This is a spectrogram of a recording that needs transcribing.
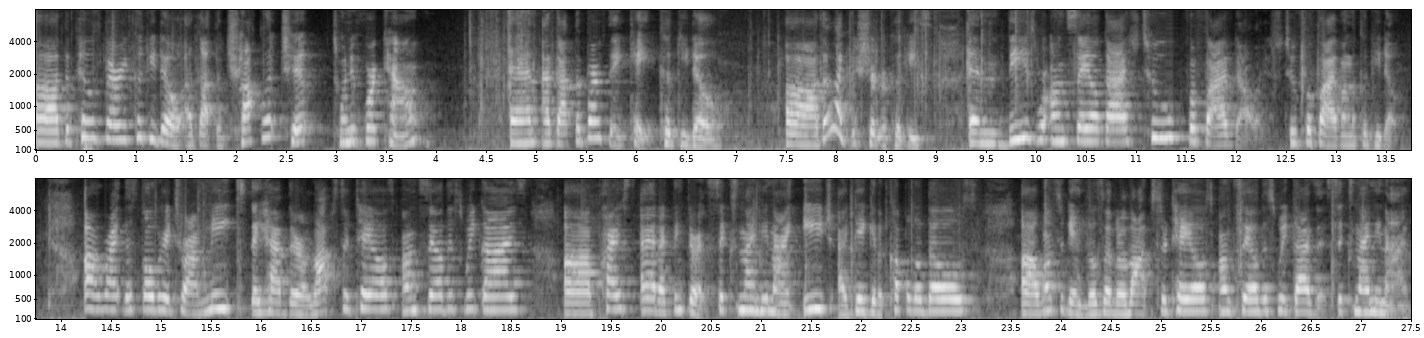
Uh, the Pillsbury cookie dough. I got the chocolate chip, 24 count. And I got the birthday cake cookie dough. Uh, they're like the sugar cookies. And these were on sale, guys. Two for $5. Two for five on the cookie dough. All right, let's go over here to our meats. They have their lobster tails on sale this week, guys. Uh, priced at, I think they're at $6.99 each. I did get a couple of those. Uh, once again, those are the lobster tails on sale this week, guys, at $6.99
